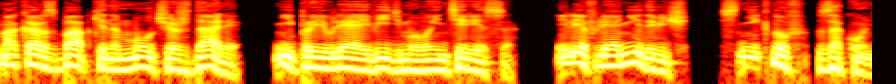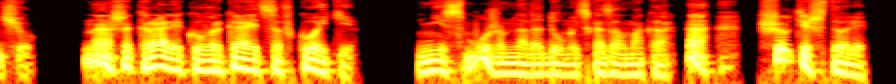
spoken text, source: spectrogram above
Макар с Бабкиным молча ждали, не проявляя видимого интереса. И Лев Леонидович, сникнув, закончил. «Наша краля кувыркается в койке». «Не с мужем надо думать», — сказал Макар. «Ха, шутишь, что ли?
